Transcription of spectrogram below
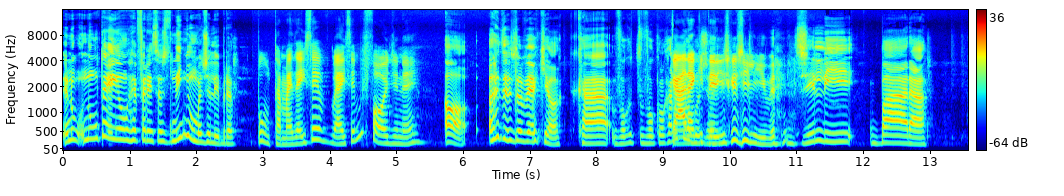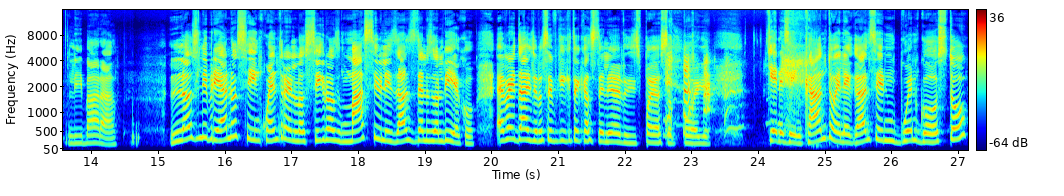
Eu não, não tenho referências nenhuma de Libra. Puta, mas aí você aí me fode, né? Ó, deixa eu ver aqui, ó. Ca... Vou, vou colocar no Google, gente. Características de Libra. De Libara. Libara. Los librianos se encontram en los signos más civilizados del zodíaco. É verdade, eu não sei porque que tem castelhano e espanhol essa porra aqui. Quienes encanto, elegancia y buen gusto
